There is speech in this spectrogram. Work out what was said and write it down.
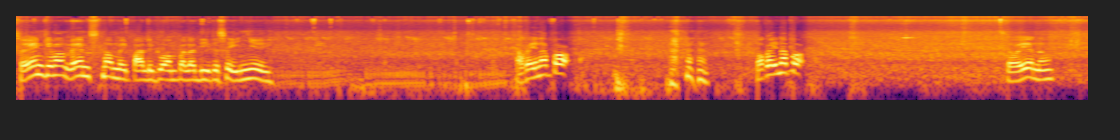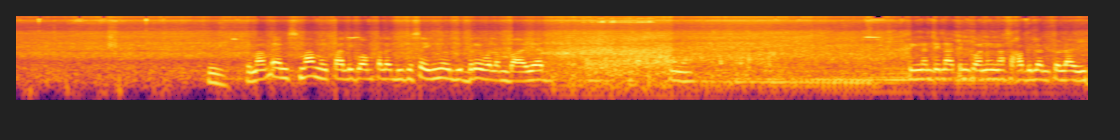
So, ayan kay Ma'am Ems, Ma'am, may paliguan pala dito sa inyo eh. Okay na po. okay na po. So, ayan oh. Hmm. Si Ma'am Ems, Ma'am, may paliguan pala dito sa inyo. Libre, walang bayad. Ano? Tingnan din natin kung anong nasa kabilang tulay.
